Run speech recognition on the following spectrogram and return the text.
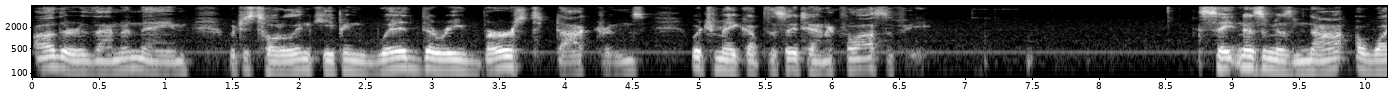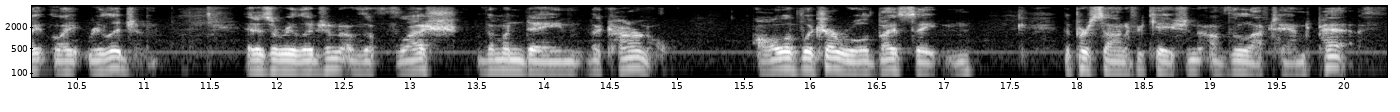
other than a name which is totally in keeping with the reversed doctrines which make up the satanic philosophy? Satanism is not a white light religion. It is a religion of the flesh, the mundane, the carnal, all of which are ruled by Satan, the personification of the left hand path.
